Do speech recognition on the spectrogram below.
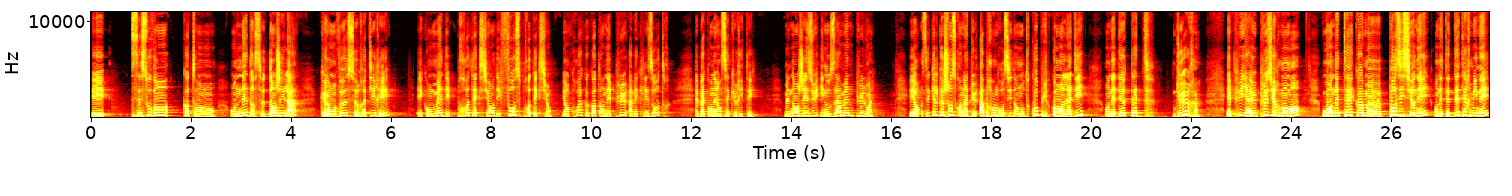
Et c'est souvent quand on, on est dans ce danger-là qu'on veut se retirer et qu'on met des protections, des fausses protections. Et on croit que quand on n'est plus avec les autres, eh ben, qu'on est en sécurité. Mais non, Jésus, il nous amène plus loin. Et c'est quelque chose qu'on a dû apprendre aussi dans notre couple, comme on l'a dit. On est deux têtes dures. Et puis, il y a eu plusieurs moments où on était comme euh, positionnés, on était déterminés.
